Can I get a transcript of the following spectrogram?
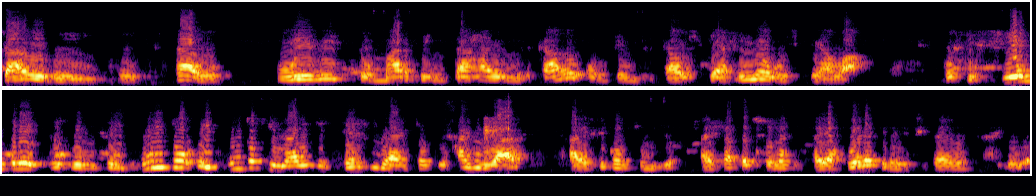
sabe del, del Estado, puede tomar ventaja del mercado, aunque el mercado esté arriba o esté abajo. Porque siempre el, punto, el punto final de ser realtor es ayudar a ese consumidor, a esa persona que está allá afuera que necesita de nuestra ayuda.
